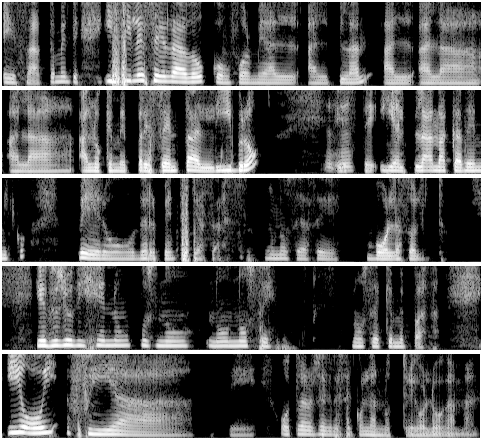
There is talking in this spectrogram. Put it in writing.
Exactamente. Y sí les he dado conforme al, al plan, al, a, la, a, la, a lo que me presenta el libro este, y el plan académico, pero de repente ya sabes, uno se hace bola solito. Y entonces yo dije, no, pues no, no, no sé, no sé qué me pasa. Y hoy fui a, este, otra vez regresé con la nutrióloga, man.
